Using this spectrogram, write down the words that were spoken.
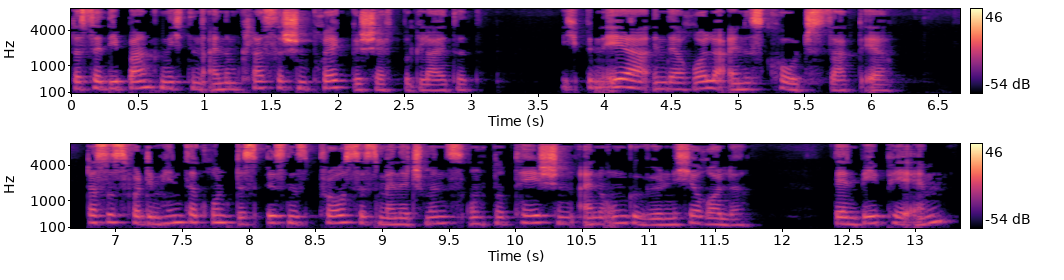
dass er die Bank nicht in einem klassischen Projektgeschäft begleitet. Ich bin eher in der Rolle eines Coaches, sagt er. Das ist vor dem Hintergrund des Business Process Managements und Notation eine ungewöhnliche Rolle. Denn BPM,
